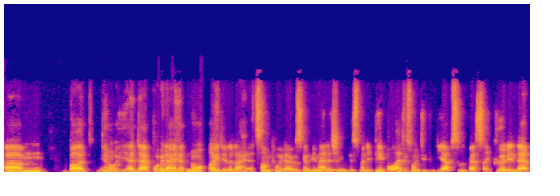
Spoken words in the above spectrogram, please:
Um, but you know, at that point, I had no idea that I, at some point I was going to be managing this many people. I just wanted to do the absolute best I could in that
